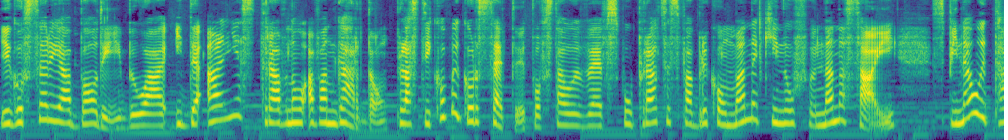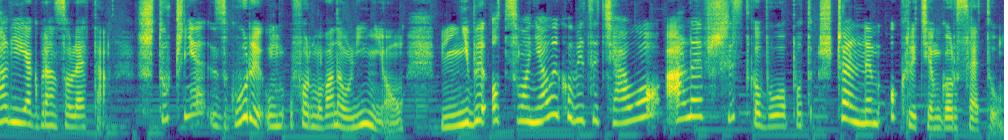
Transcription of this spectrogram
Jego seria Body była idealnie strawną awangardą. Plastikowe gorsety powstały we współpracy z fabryką manekinów Nanasai, spinały talie jak bransoleta – sztucznie z góry uformowaną linią. Niby odsłaniały kobiece ciało, ale wszystko było pod szczelnym okryciem gorsetu.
